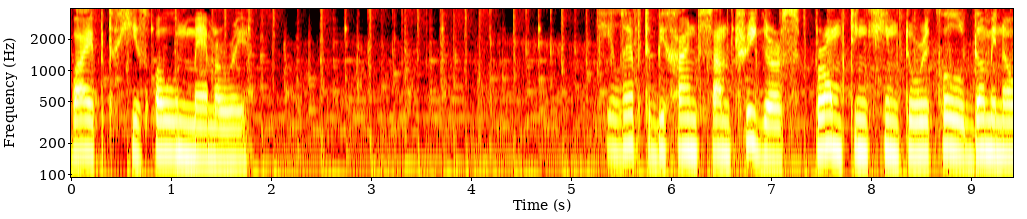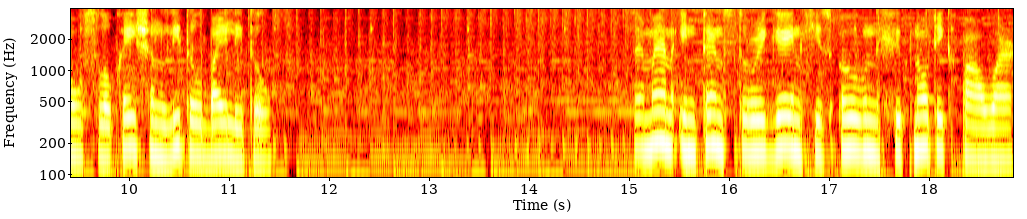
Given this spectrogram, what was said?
wiped his own memory. He left behind some triggers prompting him to recall Domino's location little by little. The man intends to regain his own hypnotic power.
